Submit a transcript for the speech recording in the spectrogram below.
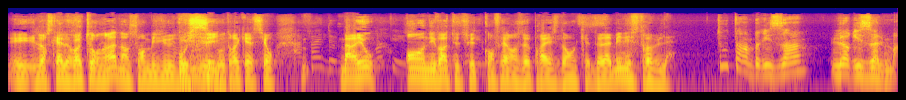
Et lorsqu'elle retournera dans son milieu de Aussi. vie, c'est une autre question. Mario, on y va tout de suite. Conférence de presse, donc, de la ministre Blais. tout en brisant leur isolement.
